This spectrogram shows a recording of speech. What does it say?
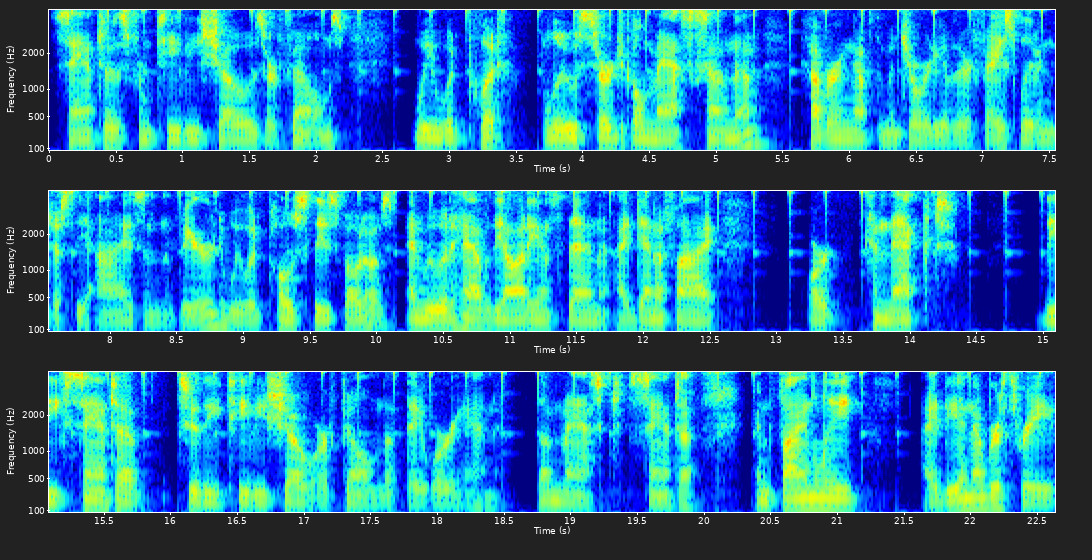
Santas from TV shows or films. We would put blue surgical masks on them covering up the majority of their face, leaving just the eyes and the beard. We would post these photos and we would have the audience then identify or connect the Santa to the TV show or film that they were in. The Masked Santa. And finally, idea number three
